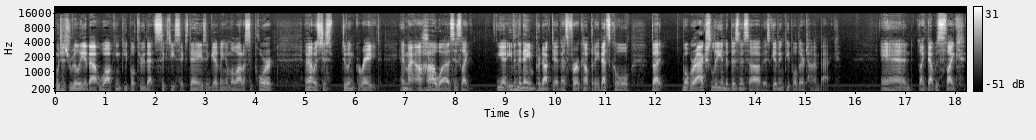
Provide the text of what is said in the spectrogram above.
which is really about walking people through that 66 days and giving them a lot of support. And that was just doing great. And my aha was is like, you know, even the name productive as for a company, that's cool. But what we're actually in the business of is giving people their time back. And like that was like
